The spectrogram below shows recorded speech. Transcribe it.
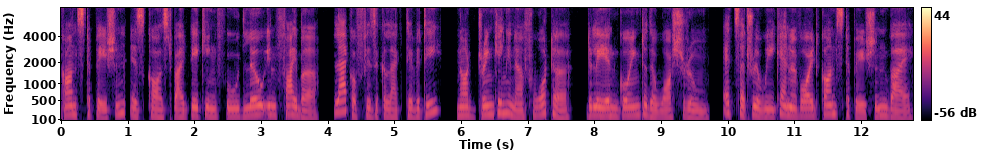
Constipation is caused by taking food low in fiber, lack of physical activity, not drinking enough water, delay in going to the washroom, etc. We can avoid constipation by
